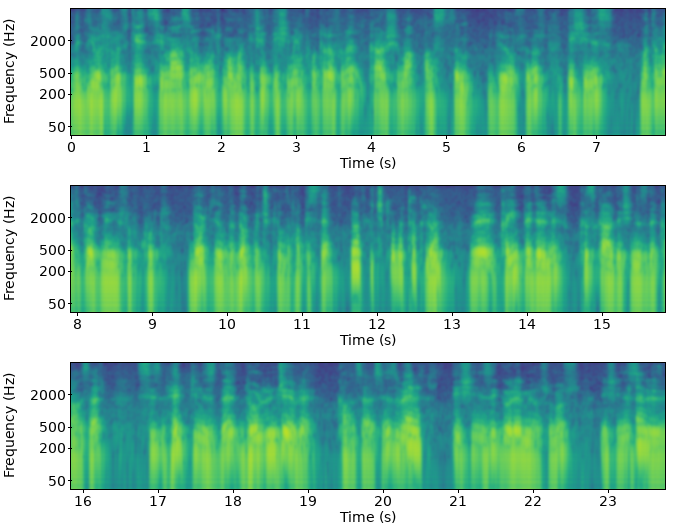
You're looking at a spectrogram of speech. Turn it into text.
Ve diyorsunuz ki simasını unutmamak için eşimin fotoğrafını karşıma astım diyorsunuz. Eşiniz matematik öğretmeni Yusuf Kurt 4 yıldır, 4,5 yıldır hapiste. 4,5 yıldır takriben. 4, ve kayınpederiniz, kız kardeşiniz de kanser. Siz hepiniz de dördüncü evre kansersiniz ve Evet. eşinizi göremiyorsunuz. Eşiniz Evet. e,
